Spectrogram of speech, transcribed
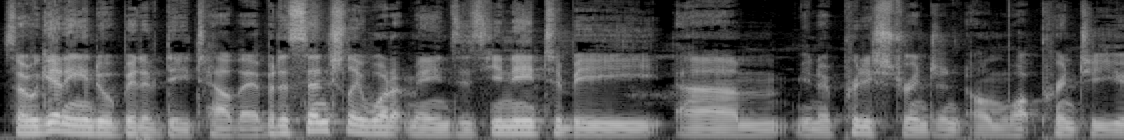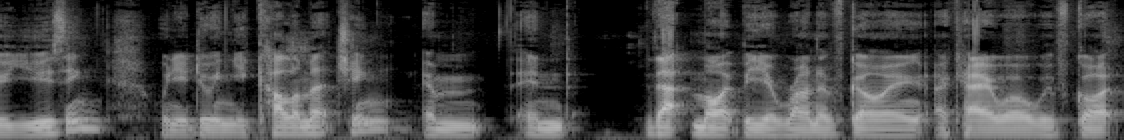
So we're getting into a bit of detail there, but essentially what it means is you need to be, um, you know, pretty stringent on what printer you're using when you're doing your color matching, and and that might be a run of going, okay, well we've got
